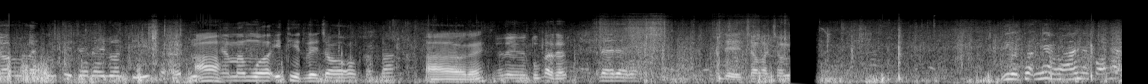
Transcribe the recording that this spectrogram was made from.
Đâu lấy túi thịt ra đây luôn tí sợ À. em mà mua ít thịt về cho các bác. à đấy Thế thì túm lại thế. Đây đây đây. Để cho vào trong. Đi cẩn thận nhé, hóa nha con ạ.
